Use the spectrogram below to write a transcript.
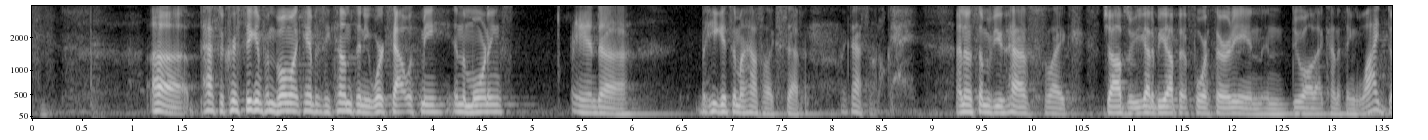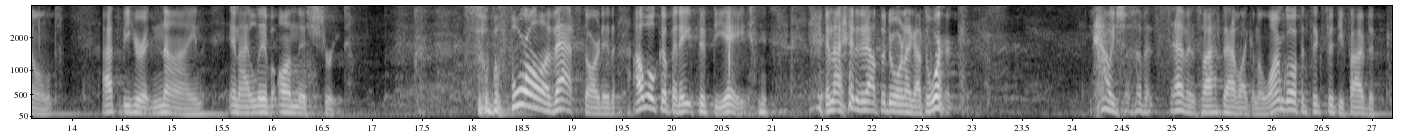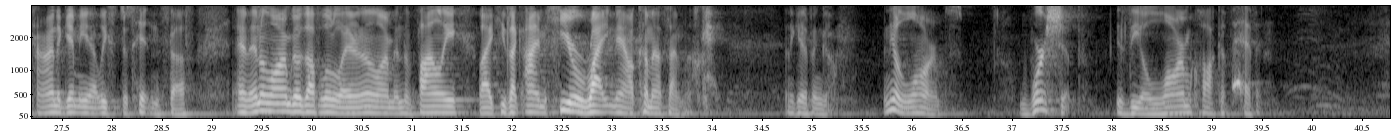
uh, Pastor Chris Segan from the Beaumont campus, he comes and he works out with me in the mornings. And, uh, but he gets in my house at like seven. Like, that's not okay. I know some of you have like jobs where you got to be up at 4:30 and, and do all that kind of thing. Well, I don't. I have to be here at 9, and I live on this street. So before all of that started, I woke up at 8:58, and I headed out the door and I got to work. Now he shows up at 7, so I have to have like an alarm go off at 6:55 to kind of get me at least just hitting stuff. And then alarm goes off a little later, and then alarm, and then finally, like he's like, "I'm here right now. Come outside." I'm like, okay, and I get up and go. I need alarms. Worship is the alarm clock of heaven.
